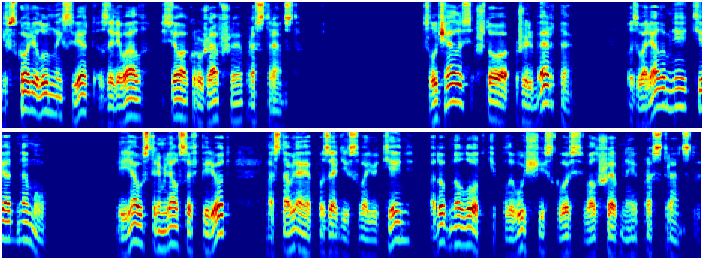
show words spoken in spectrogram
и вскоре лунный свет заливал все окружавшее пространство. Случалось, что Жильберта позволяла мне идти одному, и я устремлялся вперед, оставляя позади свою тень, подобно лодке, плывущей сквозь волшебное пространство.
